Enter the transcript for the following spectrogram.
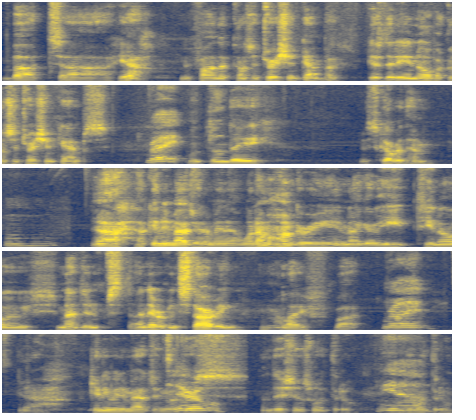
But uh, yeah, they found a concentration camp. I guess they didn't know about concentration camps Right. until they discovered them. Mm-hmm. Yeah, I can imagine. I mean, uh, when I'm hungry and I gotta eat, you know, imagine I've never been starving in my life, but Right. yeah, can't even imagine what Terrible. these conditions went through. They Yeah. went through.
